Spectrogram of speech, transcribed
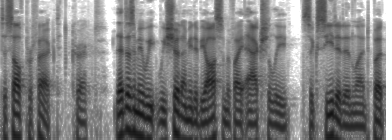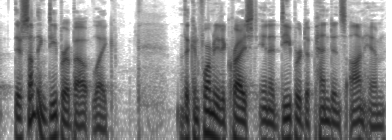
to self-perfect. Correct. That doesn't mean we, we should. I mean, it'd be awesome if I actually succeeded in Lent, but there's something deeper about like the conformity to Christ in a deeper dependence on Him.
